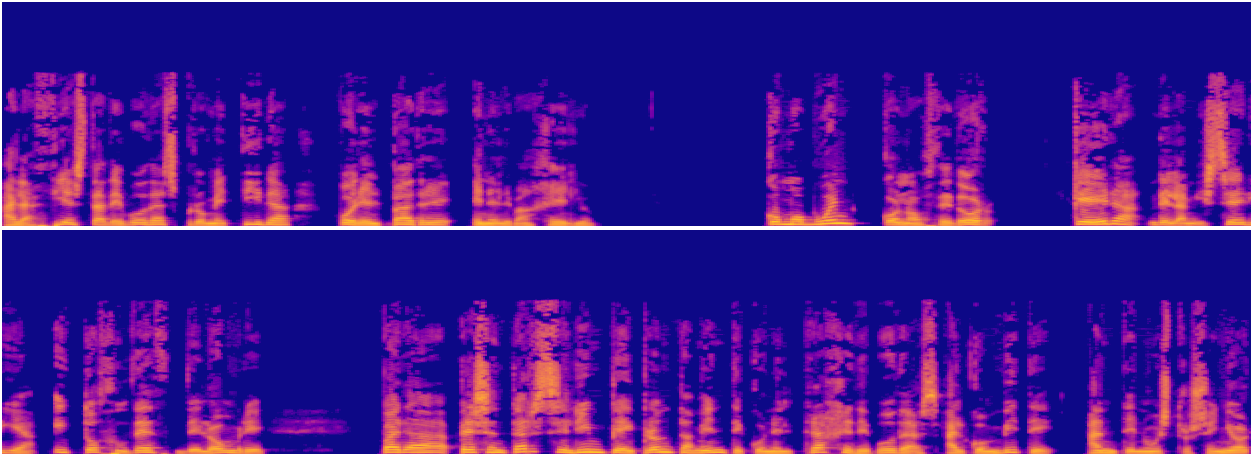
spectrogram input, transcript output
a la fiesta de bodas prometida por el Padre en el Evangelio. Como buen conocedor que era de la miseria y tozudez del hombre, para presentarse limpia y prontamente con el traje de bodas al convite ante nuestro Señor,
